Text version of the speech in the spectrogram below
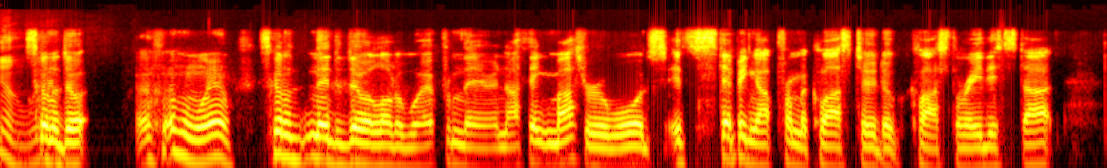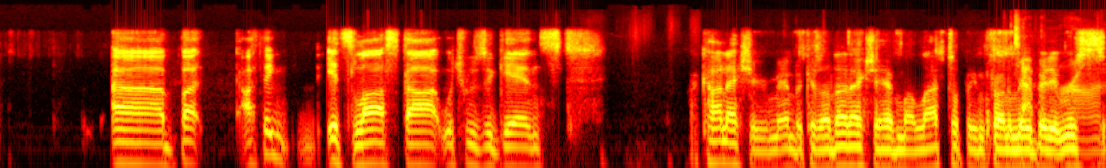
Oh, It's going to do it. Oh, wow. It's going to need to do a lot of work from there. And I think Master Rewards, it's stepping up from a class two to class three this start. Uh, but I think its last start, which was against, I can't actually remember because I don't actually have my laptop in front of me, but it was.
